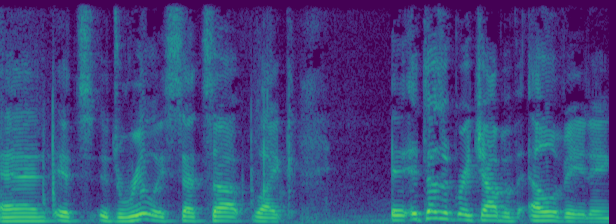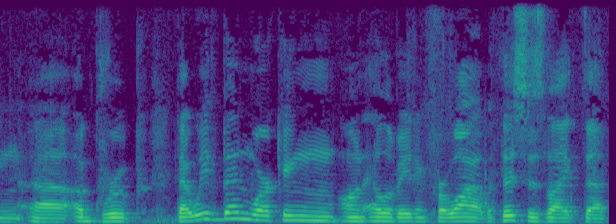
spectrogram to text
and it's it really sets up like it, does a great job of elevating uh, a group that we've been working on elevating for a while. But this is like the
